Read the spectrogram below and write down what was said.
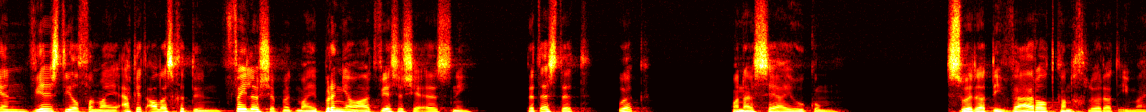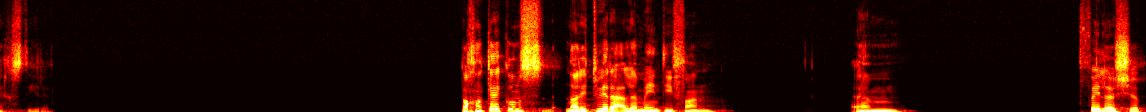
een, wees deel van my. Ek het alles gedoen. Fellowship met my, bring jou hart, wees soos jy is nie. Dit is dit ook. Maar nou sê hy hoekom? Sodat die wêreld kan glo dat U my gestuur het. Dan gaan kyk ons na die tweede element hiervan. Ehm um, fellowship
